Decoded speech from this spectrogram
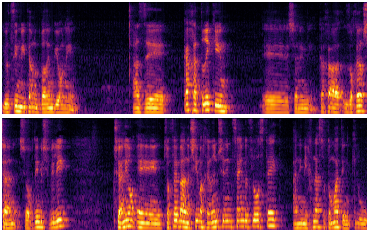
יוצאים מאיתנו דברים גאוניים. אז uh, ככה טריקים uh, שאני ככה זוכר. שעובדים בשבילי, כשאני uh, צופה באנשים אחרים שנמצאים ב flow state, אני נכנס אוטומטי, אני כאילו,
